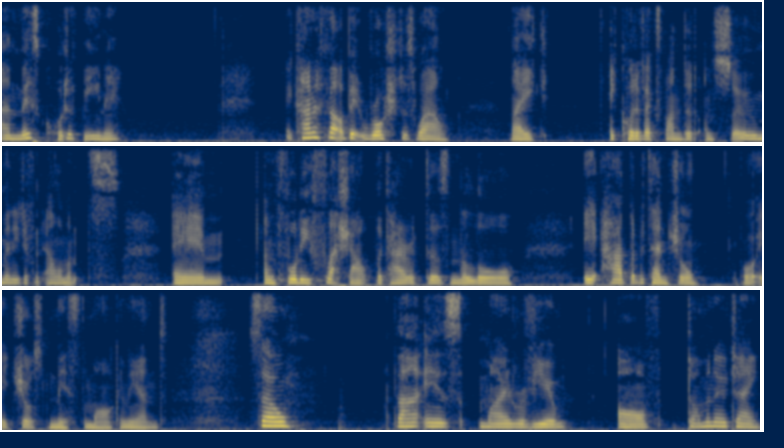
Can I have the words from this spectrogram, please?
and this could have been it. It kind of felt a bit rushed as well. Like, it could have expanded on so many different elements um, and fully flesh out the characters and the lore it had the potential, but it just missed the mark in the end. So, that is my review of Domino Day.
